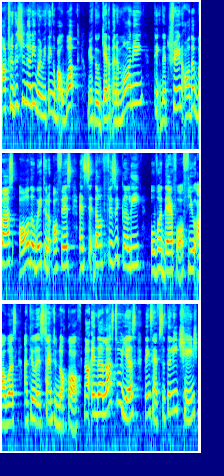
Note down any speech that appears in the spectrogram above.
Now, traditionally, when we think about work, we have to get up in the morning, take the train or the bus all the way to the office, and sit down physically over there for a few hours until it's time to knock off. Now, in the last two years, things have certainly changed,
